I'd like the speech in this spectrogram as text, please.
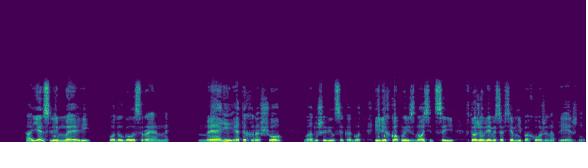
— А если Мэри? — подал голос Ренне. — Мэри, это хорошо, — воодушевился Когот, — и легко произносится, и в то же время совсем не похоже на прежнее.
